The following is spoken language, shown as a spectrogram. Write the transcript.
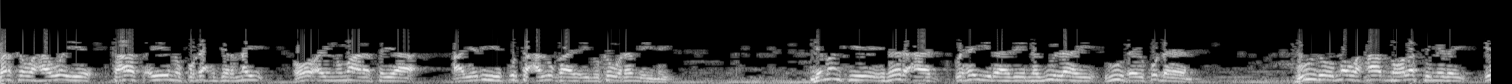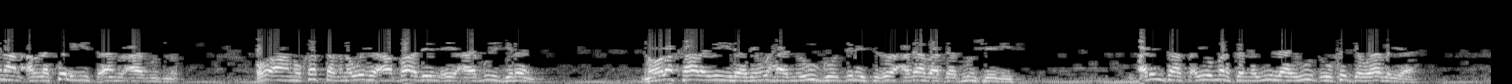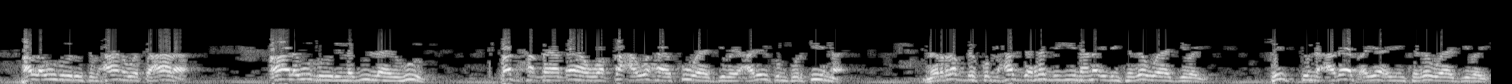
marka waxaa weeye taas ayaynu ku dhex jirnay oo aynu maaragtay aayadihii ku tacalluqaaya aynu ka warramaynay. Nimankii reer caad waxay yidhaahdeen nebiyullaahi huud ay ku dhaheen. Huudow ma waxaad noola timiday inaan alla keligiis aanu caabudno oo aanu ka tagno wixii aabba'deen ay caabudi jireen. Noola kaalay bay yidhaahdeen waxaad noogu goodinaysid oo cadaab haddaad run sheegaysid. Arrintaas ayuu marka nebiyullaahi huud uu ka jawaabayaa alla wuxuu yidhi subxaanahu wa tacaala qaala wuxuu yidhi nebiyullaahi huud qad xaqeeqaha waqaca waxaa ku waajibay calaykum korkiinna min rabbikum xagga rabbigiinana idinkaga waajibay. Rijsun cadaab ayaa idinkaga waajibay.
